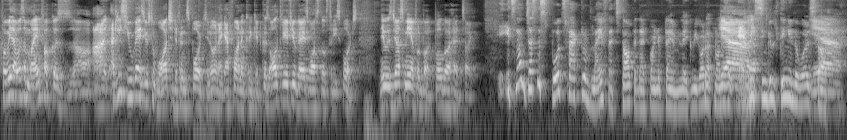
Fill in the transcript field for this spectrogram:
for me that was a mindfuck because uh, I, at least you guys used to watch different sports, you know, like F1 and cricket, because all three of you guys watched those three sports. It was just me and football. Poe, go ahead. Sorry. It's not just the sports factor of life that stopped at that point of time. Like we got to acknowledge Yeah. that every single thing in the world Yeah. stopped.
